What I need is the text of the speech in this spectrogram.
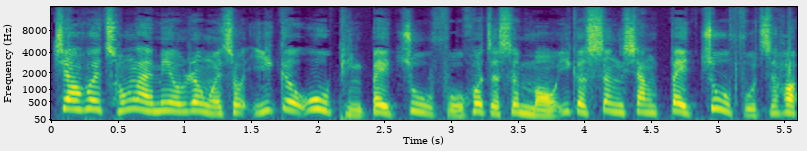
教会从来没有认为说一个物品被祝福，或者是某一个圣像被祝福之后，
